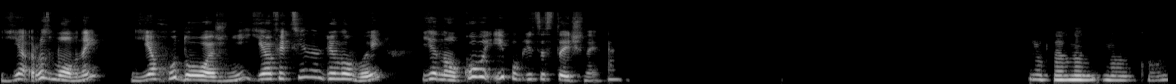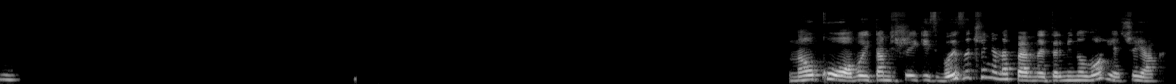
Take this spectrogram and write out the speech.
Є розмовний, є художній, є офіційно-діловий, є науковий і публіцистичний. Напевно, науковий. Науковий, там ще якісь визначення, напевно, і термінологія, чи як?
